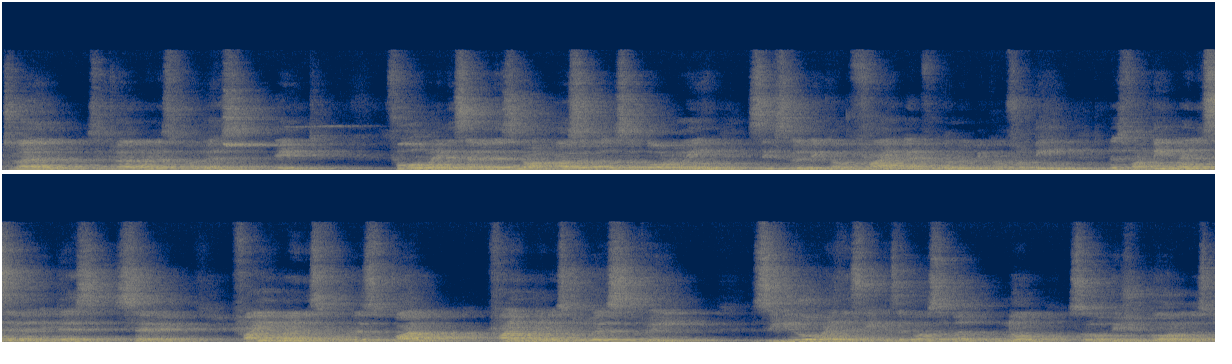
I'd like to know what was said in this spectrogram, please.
12. So, 12 minus 4 is 8. 4 minus 7 is not possible. So borrowing 6 will become 5 and 4 will become 14. It is 14 minus 7, it is 7. 5 minus 4 is 1. 5 minus 2 is 3. 0 minus 8 is it possible? No. So we should go on. This 2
